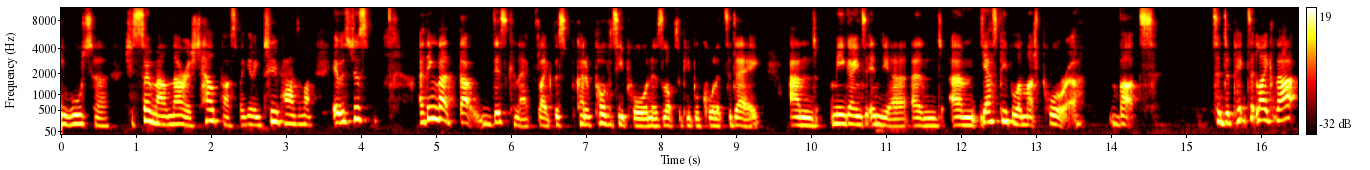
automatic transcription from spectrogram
water. She's so malnourished. Help us by giving two pounds a month. It was just, I think that that disconnect, like this kind of poverty porn, as lots of people call it today, and me going to India, and um, yes, people are much poorer, but to depict it like that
